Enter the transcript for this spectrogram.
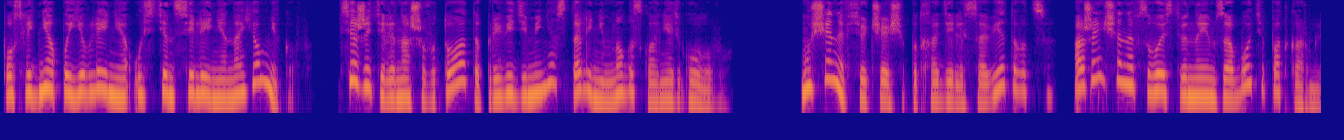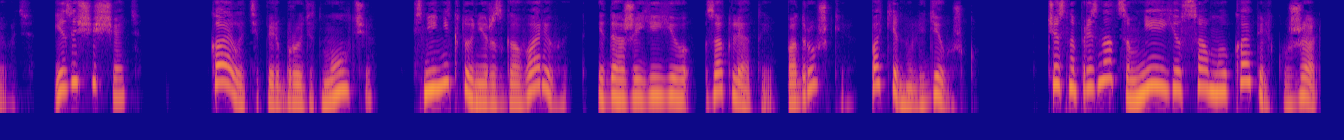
После дня появления у стен селения наемников все жители нашего Туата при виде меня стали немного склонять голову. Мужчины все чаще подходили советоваться, а женщины в свойственной им заботе подкармливать и защищать. Кайла теперь бродит молча, с ней никто не разговаривает, и даже ее заклятые подружки покинули девушку. Честно признаться, мне ее самую капельку жаль.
